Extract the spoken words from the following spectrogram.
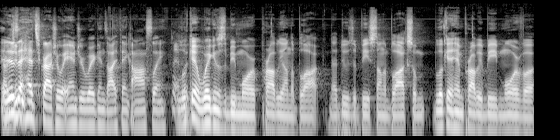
it Now, is a head scratcher with Andrew Wiggins. I think honestly. Look at Wiggins to be more probably on the block. That dude's a beast on the block. So look at him probably be more of a,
